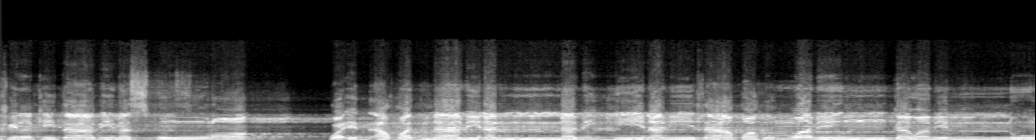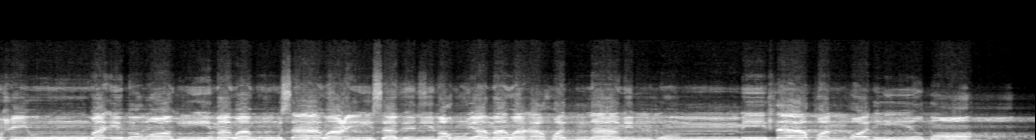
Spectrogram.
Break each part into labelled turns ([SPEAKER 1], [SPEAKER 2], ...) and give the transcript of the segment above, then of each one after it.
[SPEAKER 1] في الكتاب مسكورا. وإذ أخذنا من النبيين ميثاقهم ومنك ومن نوح وإبراهيم وموسى وعيسى بن مريم وأخذنا منهم ميثاقا غليظا.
